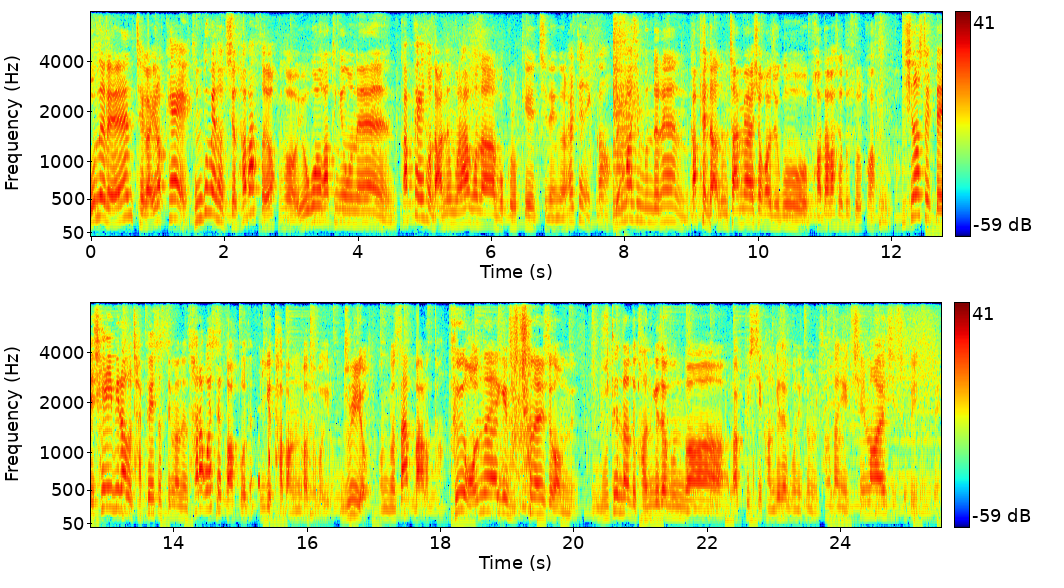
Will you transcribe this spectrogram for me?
오늘은 제가 이렇게 궁금해서 진짜 사봤어요. 그래서 요거 같은 경우는 카페에서 나눔을 하거나 뭐 그렇게 진행을 할 테니까 궁금하신 분들은 카페 나눔 참여하셔가지고 받아가셔도 좋을 것 같습니다. 신었을 때 쉐입이라도 잡혀 있었으면 사라고 했을 것 같거든? 이게 다 망가져 막 이렇게 눌려. 어, 이건 쌉 마라탕. 그 어느에게도 추천할 수가 없는. 무텐다드 관계자분과 락피쉬 관계자분이 좀 상당히 실망하실 수도 있는데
